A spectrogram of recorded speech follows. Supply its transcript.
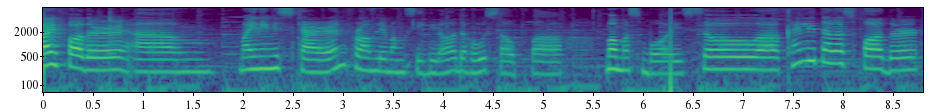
Hi, Father. Um, my name is Karen from Limang Siglo, the host of uh, Mama's Boys. So, uh, kindly tell us, Father,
